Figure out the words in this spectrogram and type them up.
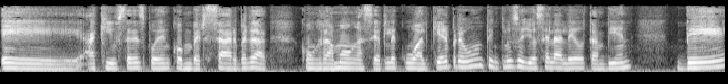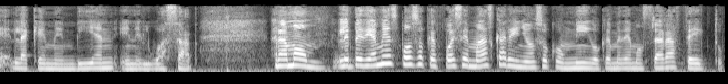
eh, aquí ustedes pueden conversar, ¿verdad? Con Ramón, hacerle cualquier pregunta, incluso yo se la leo también de la que me envían en el WhatsApp. Ramón, le pedí a mi esposo que fuese más cariñoso conmigo, que me demostrara afecto.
